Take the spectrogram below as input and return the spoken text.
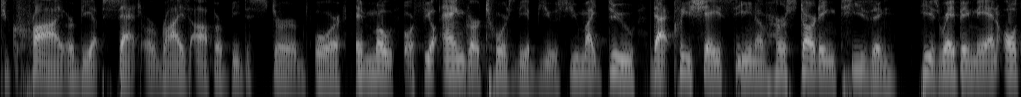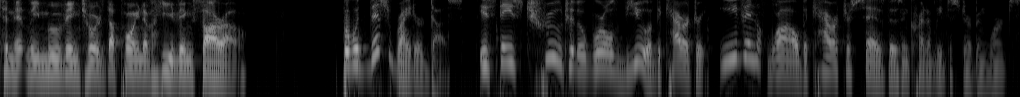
to cry or be upset or rise up or be disturbed or emote or feel anger towards the abuse, you might do that cliche scene of her starting teasing he's raping me and ultimately moving towards the point of heaving sorrow. But what this writer does is stays true to the worldview of the character, even while the character says those incredibly disturbing words.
